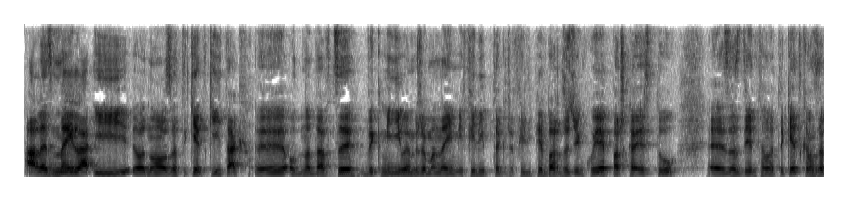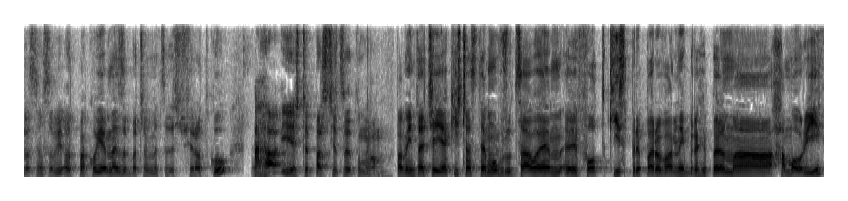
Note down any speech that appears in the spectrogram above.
ale z maila i no, z etykietki, tak, e, od nadawcy wykminiłem, że ma na imię Filip, także Filipie bardzo dziękuję. Paczka jest tu e, ze zdjętą etykietką, zaraz ją sobie odpakujemy, zobaczymy co jest w środku. Aha, i jeszcze patrzcie co ja tu mam. Pamiętacie, jakiś czas temu wrzucałem e, fotki z preparowanych brachypelma Hamori,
